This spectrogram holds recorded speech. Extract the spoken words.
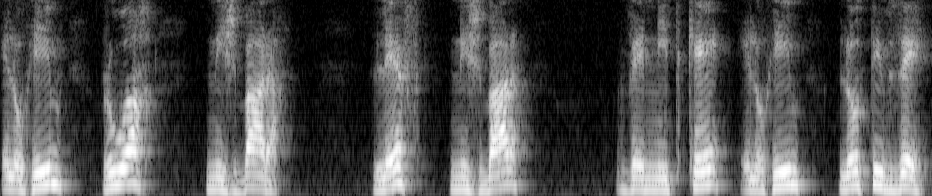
Elohim Ruach Nishbara. Lev Nishbar Venitke Elohim Lotivze.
